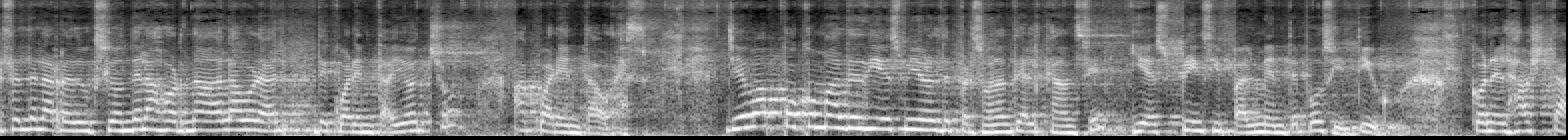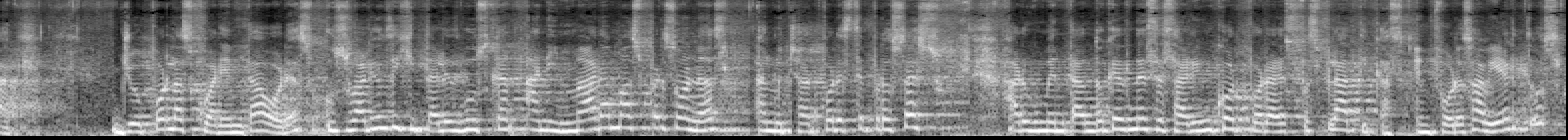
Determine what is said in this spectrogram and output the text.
es el de la reducción de la jornada laboral de 48 a 40 horas. Lleva poco más de 10 millones de personas de alcance y es principalmente positivo. Con el hashtag yo por las 40 horas, usuarios digitales buscan animar a más personas a luchar por este proceso, argumentando que es necesario incorporar estas pláticas en foros abiertos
